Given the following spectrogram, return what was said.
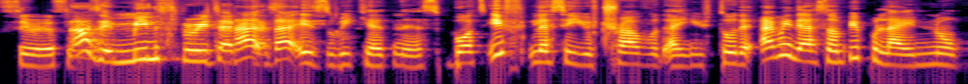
Seriously. That's a mean spirited That person. that is wickedness. But if let's say you've traveled and you've told it, I mean, there are some people I know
